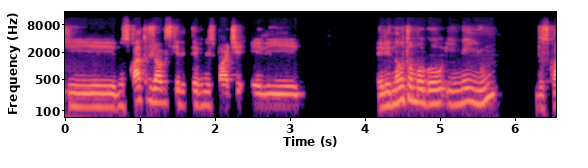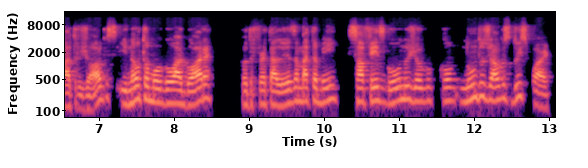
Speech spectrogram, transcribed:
que nos quatro jogos que ele teve no esporte, ele ele não tomou gol em nenhum dos quatro jogos e não tomou gol agora contra o Fortaleza, mas também só fez gol no jogo num dos jogos do esporte.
